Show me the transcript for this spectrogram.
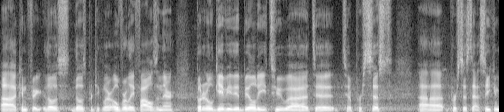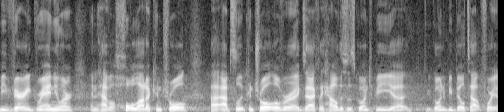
uh, config, those, those particular overlay files in there, but it'll give you the ability to, uh, to, to persist, uh, persist that. So you can be very granular and have a whole lot of control, uh, absolute control over exactly how this is going to be, uh, going to be built out for you.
